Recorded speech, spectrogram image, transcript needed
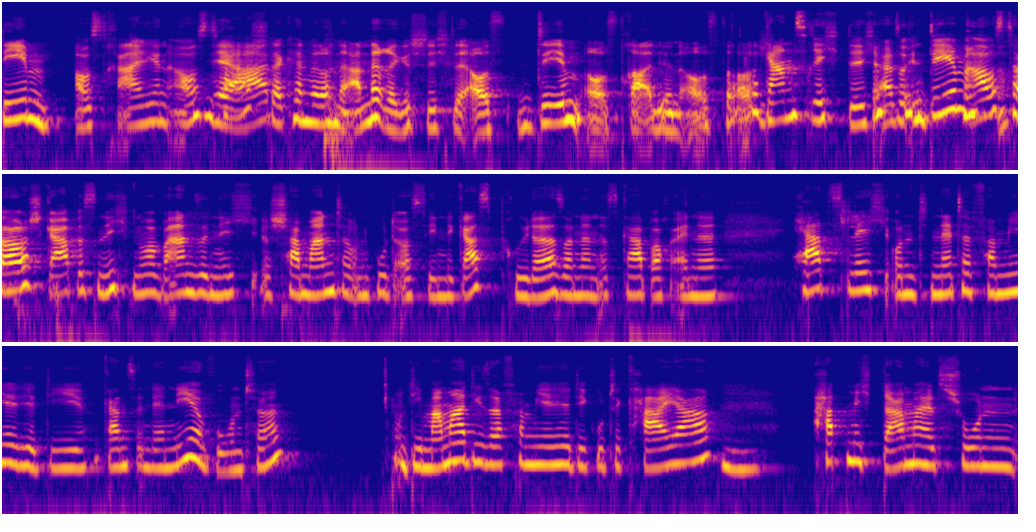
Dem Australien-Austausch. Ja, da kennen wir noch eine andere Geschichte aus dem Australien-Austausch. Ganz richtig. Also in dem Austausch gab es nicht nur wahnsinnig charmante und gut aussehende Gastbrüder, sondern es gab auch eine herzlich und nette Familie, die ganz in der Nähe wohnte. Und die Mama dieser Familie, die gute Kaya, mhm. hat mich damals schon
